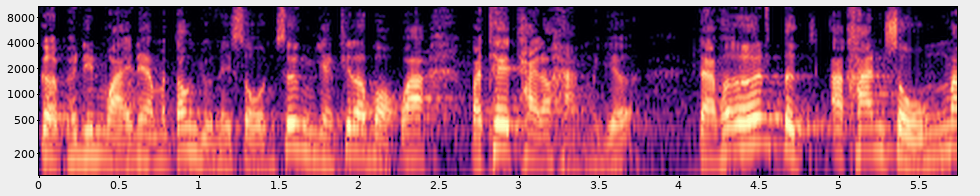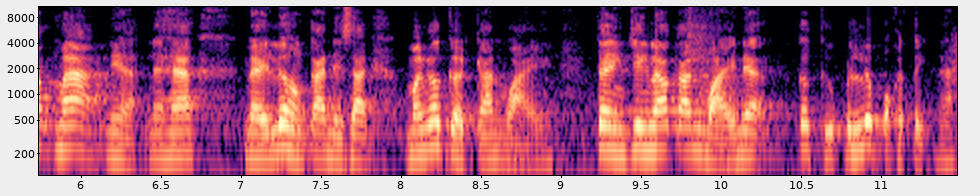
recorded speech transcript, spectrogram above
เกิดแผ่นดินไหวเนี่ยมันต้องอยู่ในโซน ซึ่งอย่างที่เราบอกว่าประเทศไทยเราห่างมาเยอะ แต่เพอเอิญตึกอาคารสูงมากๆเนี่ยนะฮะในเรื่องของการดีไซน์มันก็เกิดการไหว แต่จริง ๆ แล้วการไหวเนี่ยก็คือเป็นเรื่องปกตินะ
